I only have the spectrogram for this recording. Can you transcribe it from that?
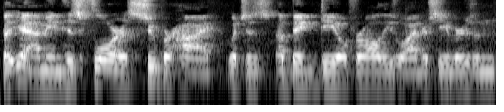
but yeah, I mean his floor is super high, which is a big deal for all these wide receivers, and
